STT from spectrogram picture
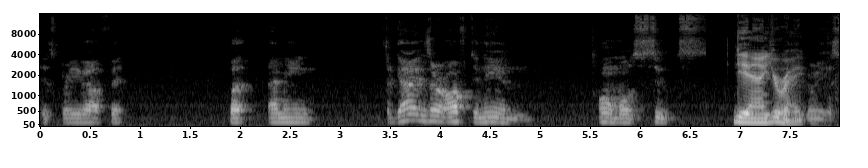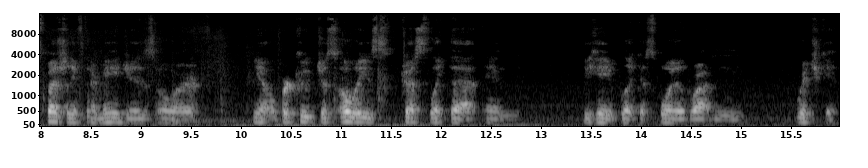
his Brave outfit. But I mean, the guys are often in almost suits. Yeah, you're right. degree, especially if they're mages or, you know, Berkut just always dressed like that and behaved like a spoiled, rotten rich kid.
